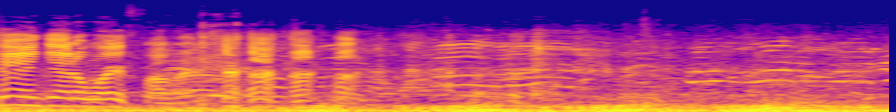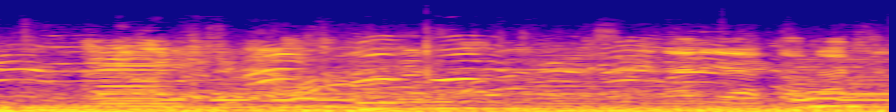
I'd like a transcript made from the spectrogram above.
can't get away from it. Uh,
